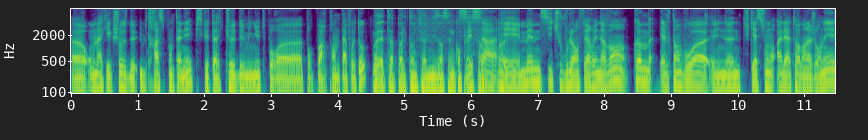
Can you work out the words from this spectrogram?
On a quelque chose de ultra spontané puisque tu as que deux minutes pour, euh, pour pouvoir prendre ta photo. Ouais, t'as pas le temps de faire une mise en scène C'est complète. ça. hein. Ouais. Et même si tu voulais en faire une avant, comme elle t'envoie une notification aléatoire dans la journée,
